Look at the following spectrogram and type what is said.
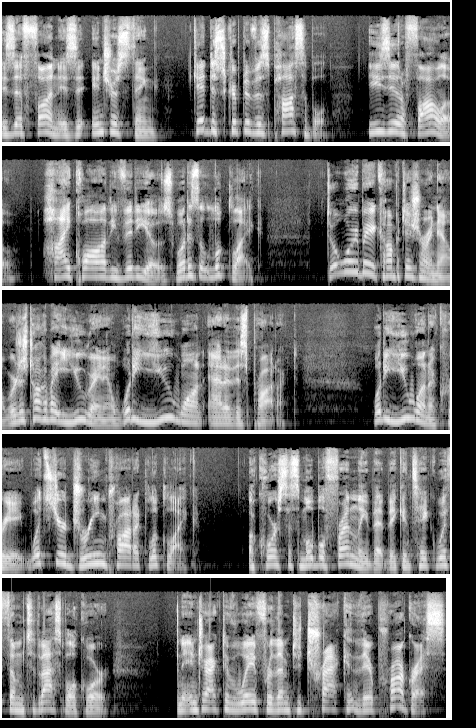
Is it fun? Is it interesting? Get descriptive as possible, easy to follow, high quality videos. What does it look like? Don't worry about your competition right now. We're just talking about you right now. What do you want out of this product? What do you want to create? What's your dream product look like? A course that's mobile friendly that they can take with them to the basketball court, an interactive way for them to track their progress.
